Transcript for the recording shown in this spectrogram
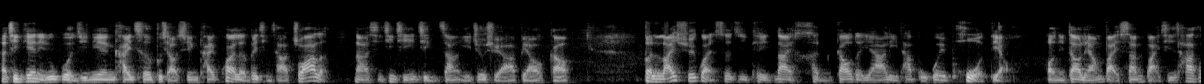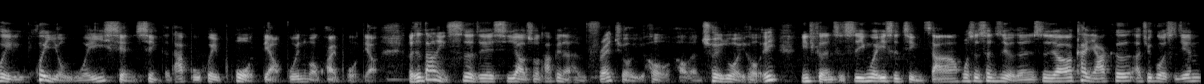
那今天你如果今天开车不小心开快了，被警察抓了，那心情一紧张，也就血压飙高。本来血管设计可以耐很高的压力，它不会破掉。哦，你到两百、三百，其实它会会有危险性，可它不会破掉，不会那么快破掉。可是当你吃了这些西药之后，它变得很 fragile 以后，好，很脆弱以后，诶，你可能只是因为一时紧张啊，或是甚至有的人是要看牙科啊，结果时间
